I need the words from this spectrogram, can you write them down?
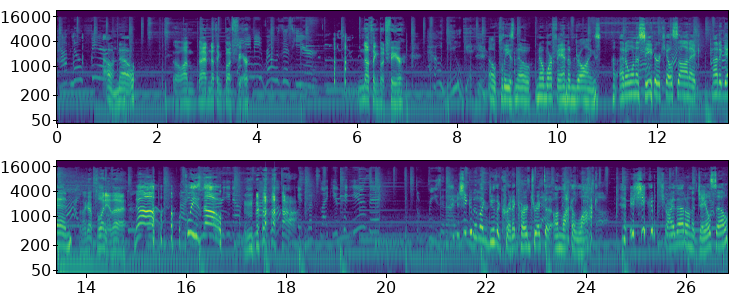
Have no fear. Oh no. Oh, I'm, I have nothing but fear. Amy Rose is here. Nothing but fear. How'd you get here? Oh please, no, no more fandom drawings. I don't want to see her kill Sonic. Not again. I got plenty of that. No, please no. Sure you don't need that. It looks like you could use it. The reason I Is she gonna like do the credit card trick to unlock a lock? Is she gonna try that on a jail cell?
